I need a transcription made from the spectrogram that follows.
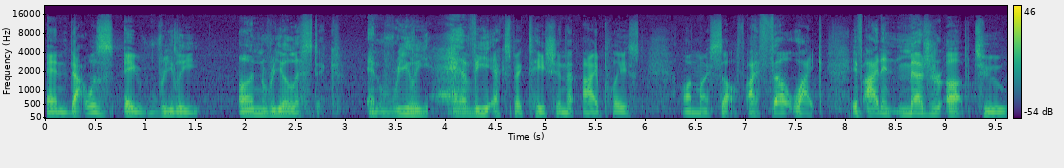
And that was a really unrealistic and really heavy expectation that I placed on myself. I felt like if I didn't measure up to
